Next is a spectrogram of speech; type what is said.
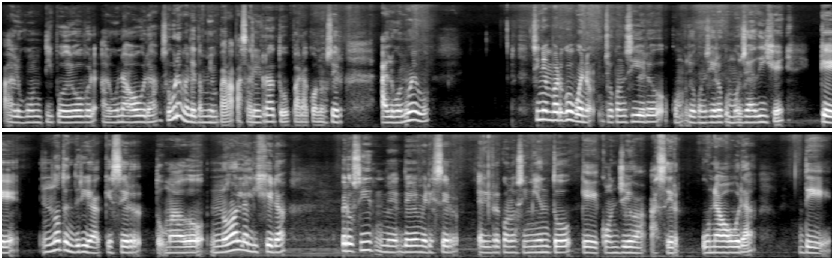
algún tipo de obra, alguna obra, seguramente también para pasar el rato, para conocer algo nuevo. Sin embargo, bueno, yo considero, yo considero como ya dije, que no tendría que ser tomado no a la ligera, pero sí debe merecer el reconocimiento que conlleva hacer una obra de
